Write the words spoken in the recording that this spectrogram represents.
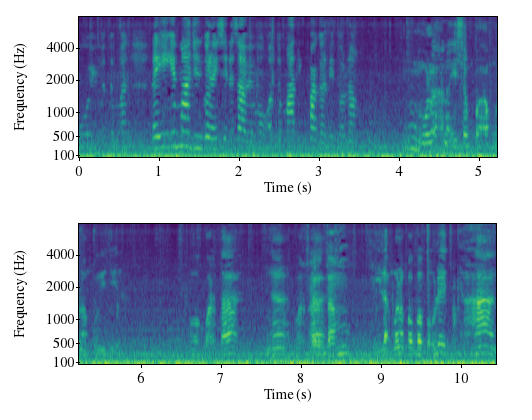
Uy, automatic. Nai-imagine ko na yung sinasabi mong automatic pa, ganito lang. Hmm, wala na, isang paa mo lang pwede na. O, kwarta. Nga, kwarta. Alta mo. Hila mo lang pababa ulit. Yan.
